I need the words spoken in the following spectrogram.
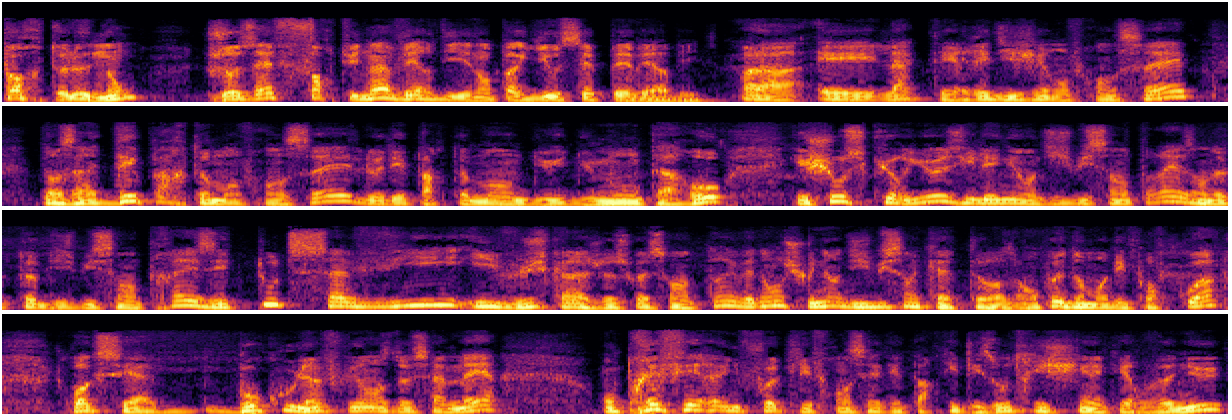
porte le nom Joseph Fortunin Verdi et non pas Giuseppe Verdi. Voilà, et l'acte est rédigé en français dans un département français, le département du, du Montaro. Et chose curieuse, il est né en 1813, en octobre 1813, et toute sa vie, jusqu'à l'âge de 60 ans, évidemment, je suis né en 1814. Alors on peut demander pourquoi. Je crois que c'est beaucoup l'influence de sa mère. on préférait une fois que les Français étaient partis, que les Autrichiens étaient revenus,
